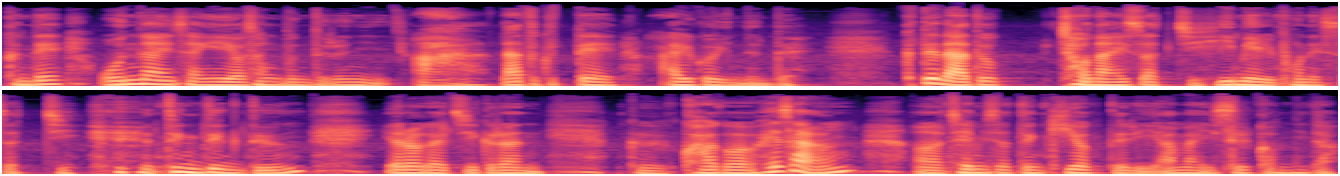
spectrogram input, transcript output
근데 온라인상의 여성분들은 아 나도 그때 알고 있는데 그때 나도 전화했었지, 이메일 보냈었지, 등등등 여러 가지 그런 그 과거 회상 어, 재밌었던 기억들이 아마 있을 겁니다.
